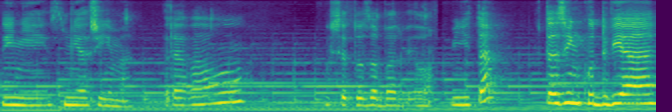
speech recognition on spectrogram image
Nyní změříme pravou. Už se to zabarvilo. Vidíte? Vteřinku dvě,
